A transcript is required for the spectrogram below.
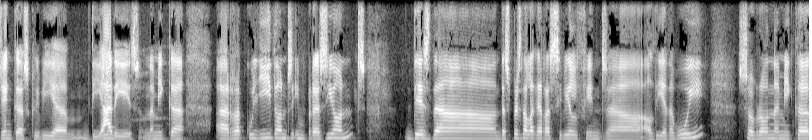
gent que escrivia diaris, una mica eh, recollir doncs, impressions des de després de la Guerra Civil fins a, al dia d'avui, sobre una mica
